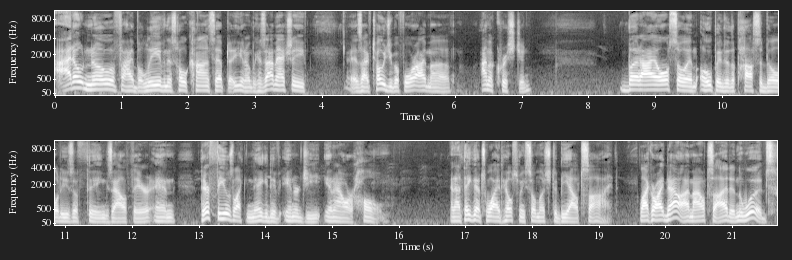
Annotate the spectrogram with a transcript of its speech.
I don't know if I believe in this whole concept, you know, because I'm actually, as I've told you before, I'm a, I'm a Christian, but I also am open to the possibilities of things out there, and there feels like negative energy in our home. And I think that's why it helps me so much to be outside. Like right now, I'm outside in the woods,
